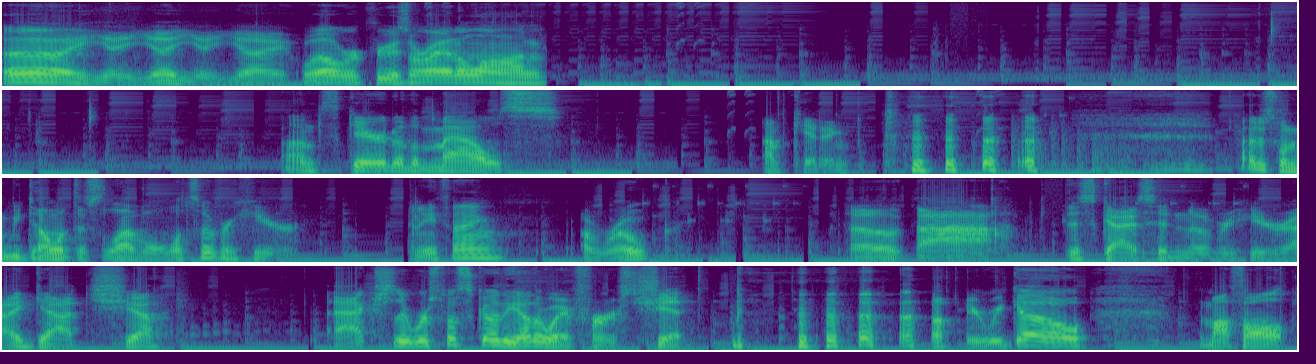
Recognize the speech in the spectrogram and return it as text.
Ay, ay, ay, ay, ay. Well, we're cruising right along. I'm scared of the mouse. I'm kidding. I just want to be done with this level. What's over here? Anything? A rope? Oh, ah, this guy's hidden over here. I gotcha. Actually, we're supposed to go the other way first. Shit. here we go. My fault.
